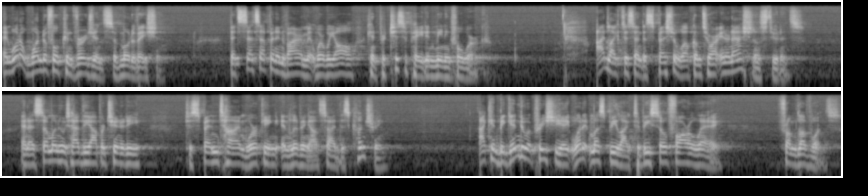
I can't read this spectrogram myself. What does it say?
And what a wonderful convergence of motivation that sets up an environment where we all can participate in meaningful work. I'd like to send a special welcome to our international students. And as someone who's had the opportunity to spend time working and living outside this country, I can begin to appreciate what it must be like to be so far away from loved ones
